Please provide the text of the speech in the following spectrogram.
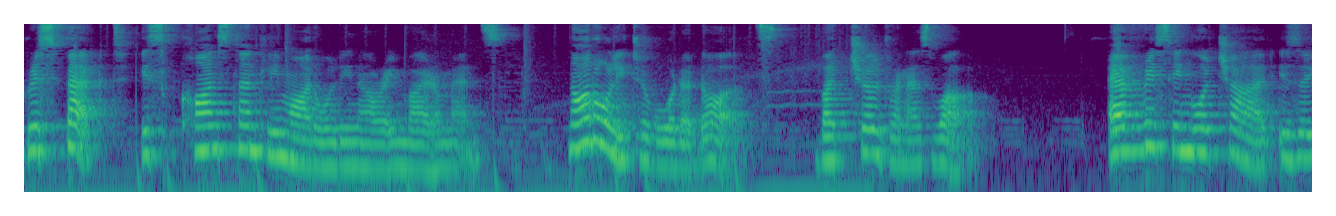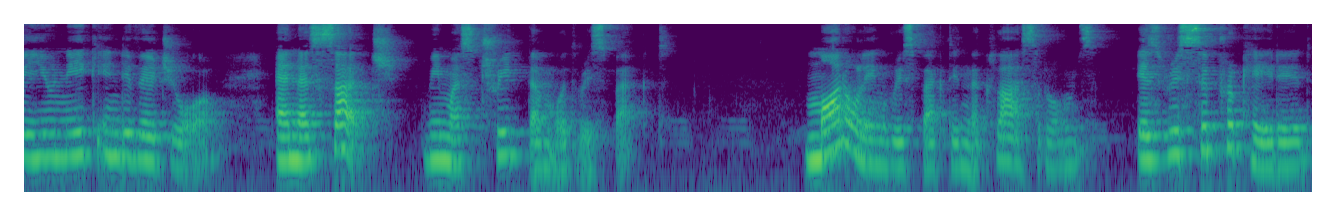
Respect is constantly modeled in our environments, not only toward adults, but children as well. Every single child is a unique individual, and as such, we must treat them with respect. Modeling respect in the classrooms is reciprocated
